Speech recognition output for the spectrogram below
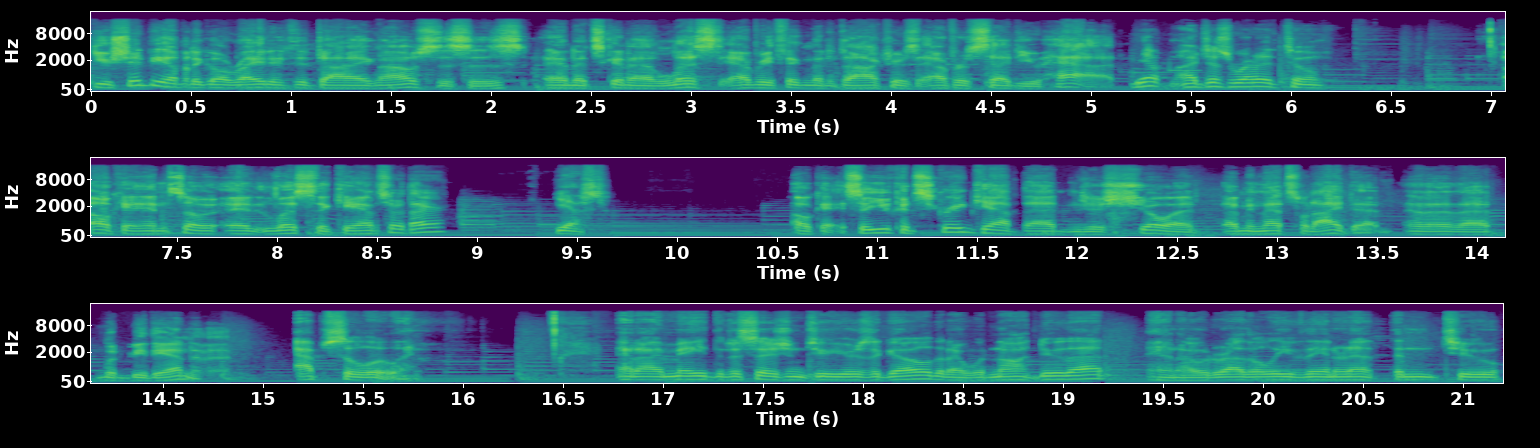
you should be able to go right into diagnoses, and it's gonna list everything that a doctor's ever said you had. Yep, I just read it to him. Okay, and so it lists the cancer there. Yes. Okay, so you could screen cap that and just show it. I mean, that's what I did, and that would be the end of it. Absolutely. And I made the decision two years ago that I would not do that, and I would rather leave the internet than to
